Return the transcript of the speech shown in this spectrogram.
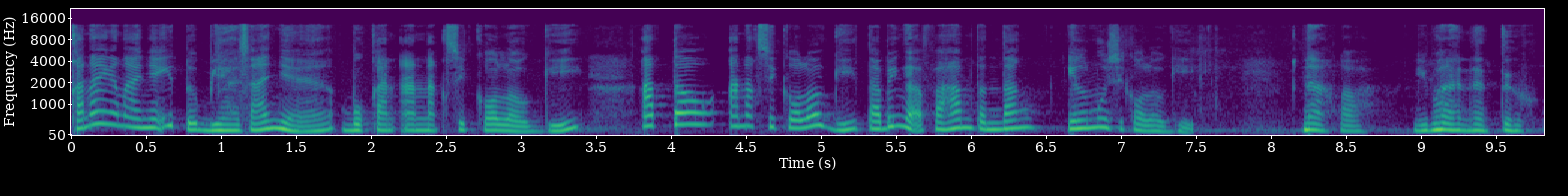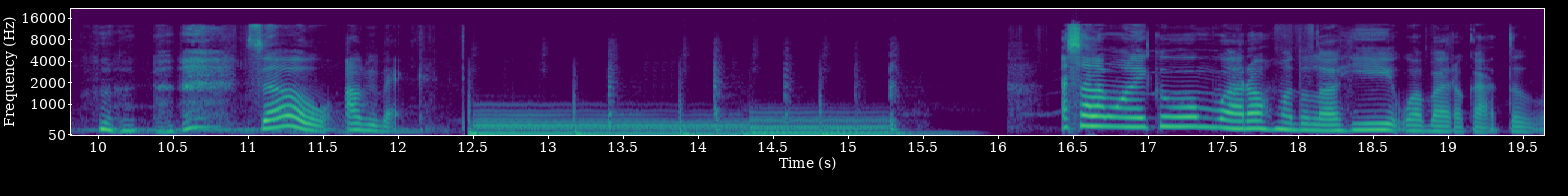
Karena yang nanya itu biasanya bukan anak psikologi atau anak psikologi tapi nggak paham tentang ilmu psikologi. Nah loh, gimana tuh? so, I'll be back. Assalamualaikum warahmatullahi wabarakatuh.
